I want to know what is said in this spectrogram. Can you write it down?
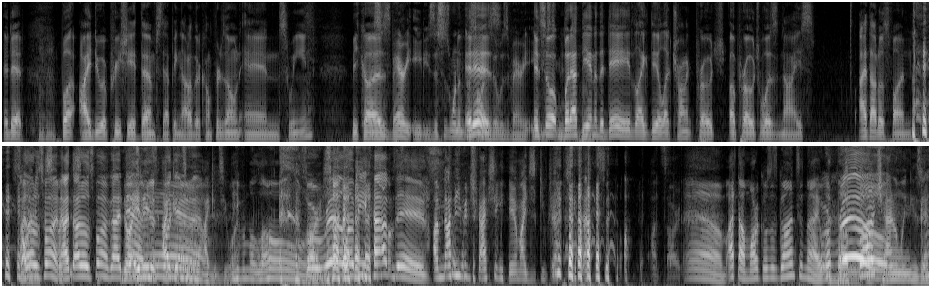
It did, Mm-hmm. but I do appreciate them stepping out of their comfort zone and swinging This because is very 80s. This is one of the It songs is. that was very 80s. it's so. to me. But at the end of the day, like the electronic approach approach was nice. I thought it was fun. I thought it was fun. I thought it was fun. God No, damn, it I can see fucking- that. I can see why. Leave him alone. For real, let me have this. I'm not even trashing him. I just keep trashing myself. I'm sorry. Damn, I thought Marcos was gone tonight. For what the real? fuck? Oh, channeling his God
